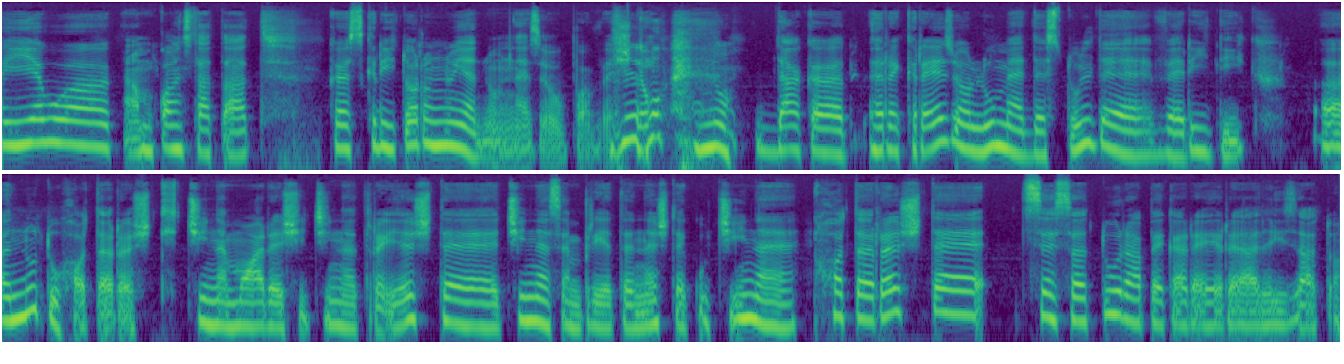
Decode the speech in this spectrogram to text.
Eu am constatat că scriitorul nu e Dumnezeu poveștii. Nu? Nu. Dacă recreezi o lume destul de veridic, nu tu hotărăști cine moare și cine trăiește, cine se împrietenește cu cine. Hotărăște țesătura pe care ai realizat-o.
